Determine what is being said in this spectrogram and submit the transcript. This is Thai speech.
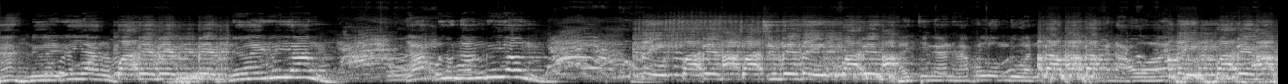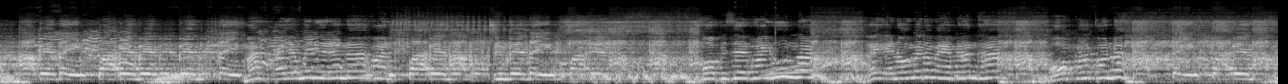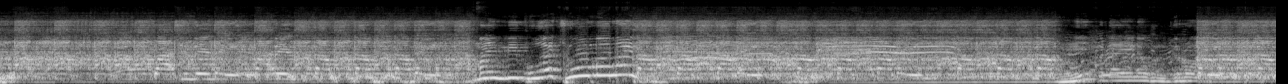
ฮะเหนื่อยหรือยัง Been, เหนื่อยหรือยัง อยากดูหนังหรือยัง ไอ้ทีงานหาพัดลมด่วนกระดาเลยมาใครยังไม่เหนื่อยนะน้าก่อนมอบพิเศษวัรุ่นนะเฮ้ไอ้น้องไม่ต้องแอบดันทางออกมาก่อนนะไม่มีผัวชูมาไว้ เฮ้ยป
